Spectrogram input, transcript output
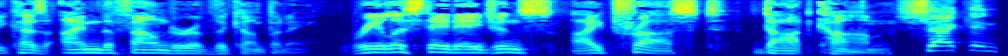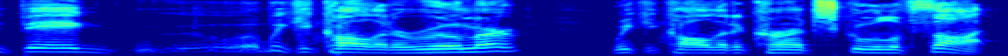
Because I'm the founder of the company. RealestateAgentsITrust.com. Second big, we could call it a rumor, we could call it a current school of thought.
